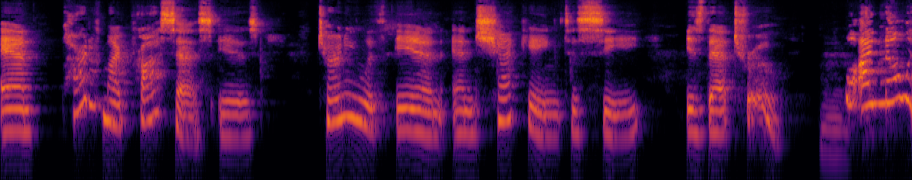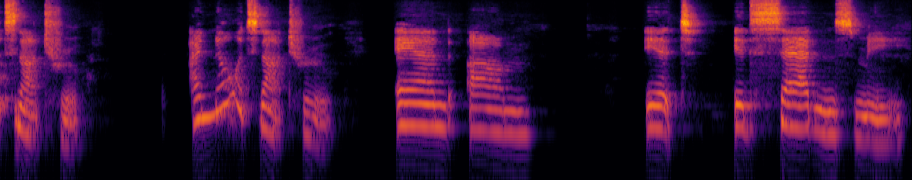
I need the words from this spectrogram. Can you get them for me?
And part of my process is turning within and checking to see is that true? Well, I know it's not true. I know it's not true, and um, it it saddens me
